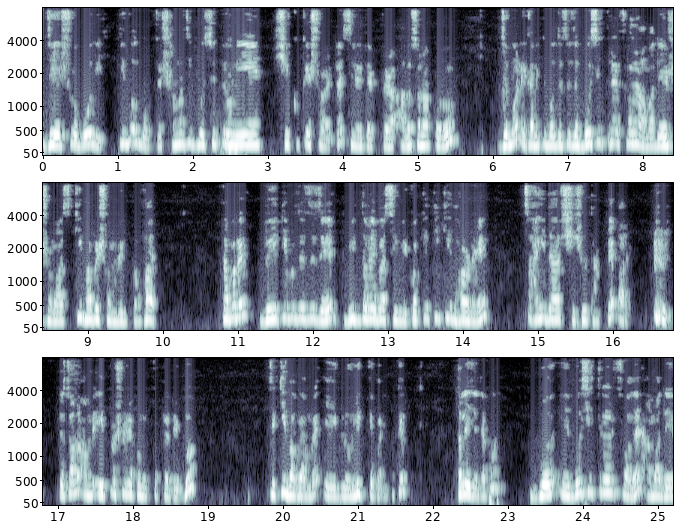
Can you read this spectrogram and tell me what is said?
যে এসো বলি। কি বলব? যে সামাজিক বৈচিত্র্য নিয়ে শিক্ষকের সহায়তায় শ্রেণীতে একটা আলোচনা করো। যেমন এখানে কি বলতেছে যে বৈচিত্র্যের ফলে আমাদের সমাজ কীভাবে সমৃদ্ধ হয়? তারপরে দুই কি বলতেছে যে বিদ্যালয় বা শ্রেণীকক্ষে কি কি ধরনের চাহিদার শিশু থাকতে পারে? তো চলো আমরা এই প্রশ্নের এখন উত্তরটা দেখব। যে কীভাবে আমরা এইগুলো লিখতে পারি ওকে তাহলে এই যে দেখো বৈচিত্র্যের ফলে আমাদের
